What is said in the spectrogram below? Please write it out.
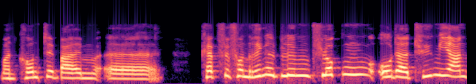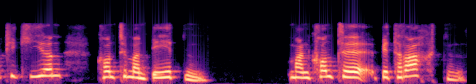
Man konnte beim äh, Köpfe von Ringelblumen pflücken oder Thymian pikieren, konnte man beten. Man konnte betrachten.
